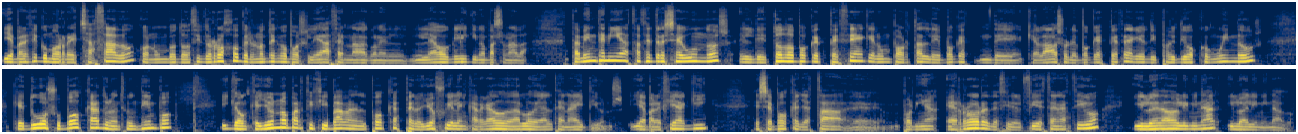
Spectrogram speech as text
y aparece como rechazado con un botoncito rojo, pero no tengo posibilidad de hacer nada con él. Le hago clic y no pasa nada. También tenía hasta hace tres segundos el de Todo Pocket PC, que era un portal de, Pocket, de que hablaba sobre Pocket PC, aquellos dispositivos con Windows, que tuvo su podcast durante un tiempo y que aunque yo no participaba en el podcast, pero yo fui el encargado de darlo de alta en iTunes. Y aparecía aquí, ese podcast ya está, eh, ponía error, es decir, el feed está inactivo, y lo he dado a eliminar y lo he eliminado.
